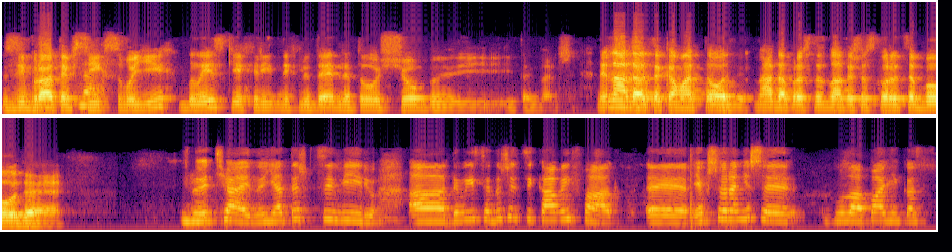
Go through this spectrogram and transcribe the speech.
зібрати всіх Да. своїх, близьких, рідних людей для того, щоб і, і так далі. Не треба оце каматозити, треба просто знати, що скоро це буде. Звичайно, я теж в це вірю. А, дивися, дуже цікавий факт. Е, якщо раніше була паніка з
